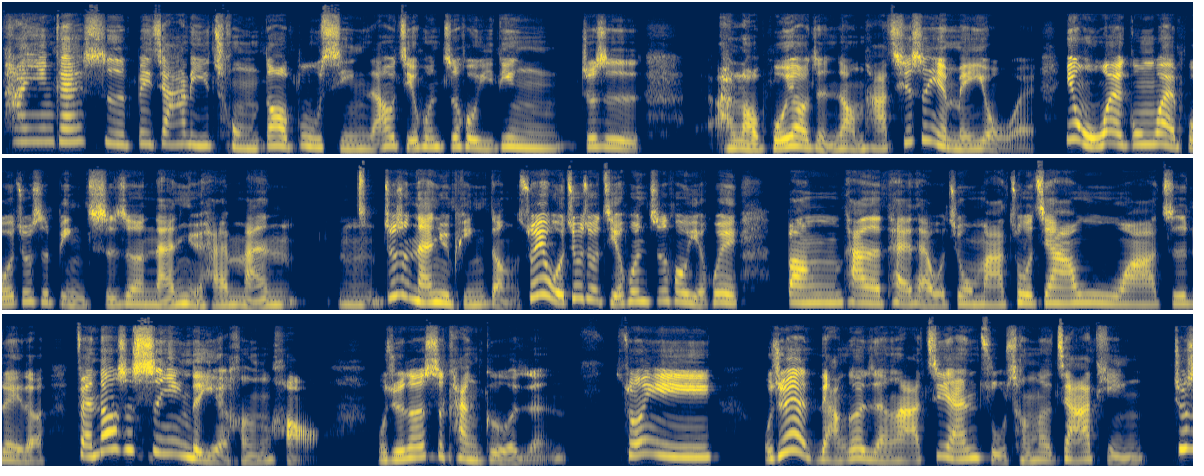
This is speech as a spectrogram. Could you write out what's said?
他应该是被家里宠到不行，然后结婚之后一定就是啊，老婆要忍让他。其实也没有哎，因为我外公外婆就是秉持着男女还蛮，嗯，就是男女平等，所以我舅舅结婚之后也会帮他的太太我舅妈做家务啊之类的，反倒是适应的也很好。我觉得是看个人，所以。我觉得两个人啊，既然组成了家庭，就是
